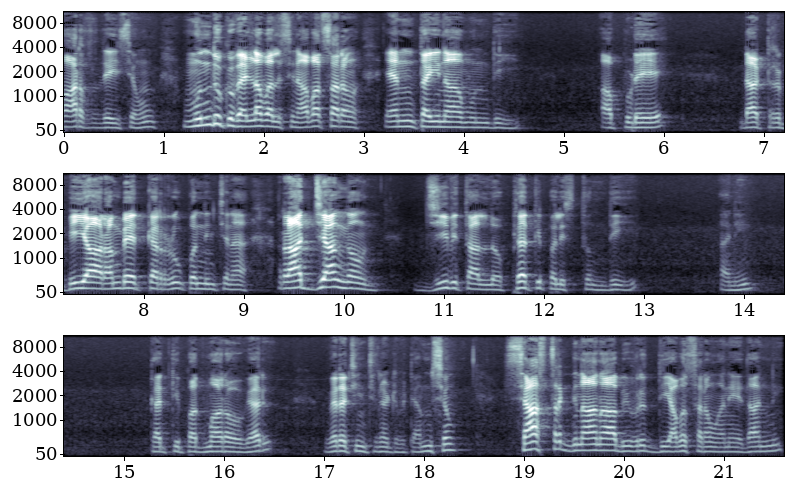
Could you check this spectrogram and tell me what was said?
భారతదేశం ముందుకు వెళ్ళవలసిన అవసరం ఎంతైనా ఉంది. అప్పుడే డాక్టర్ బిఆర్ అంబేద్కర్ రూపొందించిన రాజ్యాంగం జీవితాల్లో ప్రతిఫలిస్తుంది అని కత్తి పద్మారావు గారు విరచించినటువంటి అంశం. శాస్త్రజ్ఞానాభివృద్ధి అవసరం అనే దాన్ని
